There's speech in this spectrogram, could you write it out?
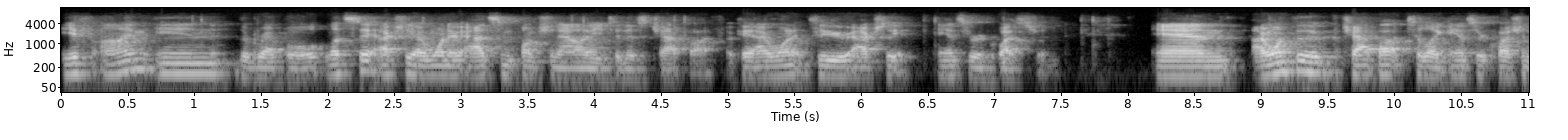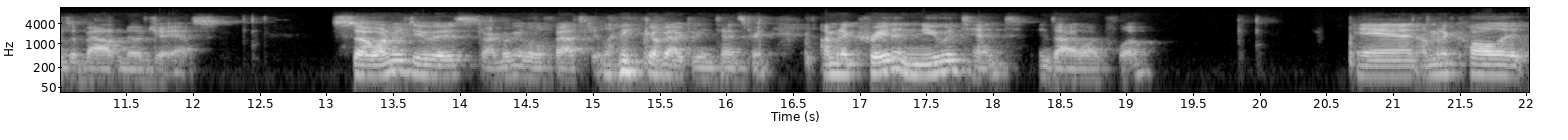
if I'm in the REPL, let's say actually I want to add some functionality to this chatbot. Okay, I want it to actually answer a question. And I want the chatbot to like answer questions about Node.js. So what I'm going to do is, sorry, I'm moving a little faster. Let me go back to the intent screen. I'm going to create a new intent in Dialogflow. And I'm going to call it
